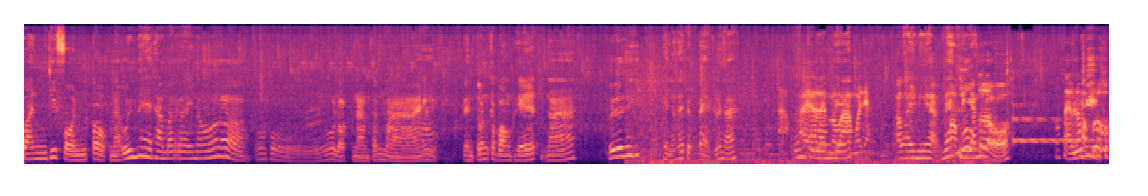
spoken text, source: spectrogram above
วันที่ฝนตกนะ อุ้ยแม่ทำอะไรเนาะโอ้โหรดน้ำต้นไม้ เป็นต้นกระบองเพชรนะเฮ้ยเห็นอะไรแปลกๆด้วยนะอ้าวต้นใครอะไรกระบองเพชรมาวางไว้เนี่ยอะไรเนี่ย แม่ออกลูกเลี้ยงเหรอสงสัยหลอกลูก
